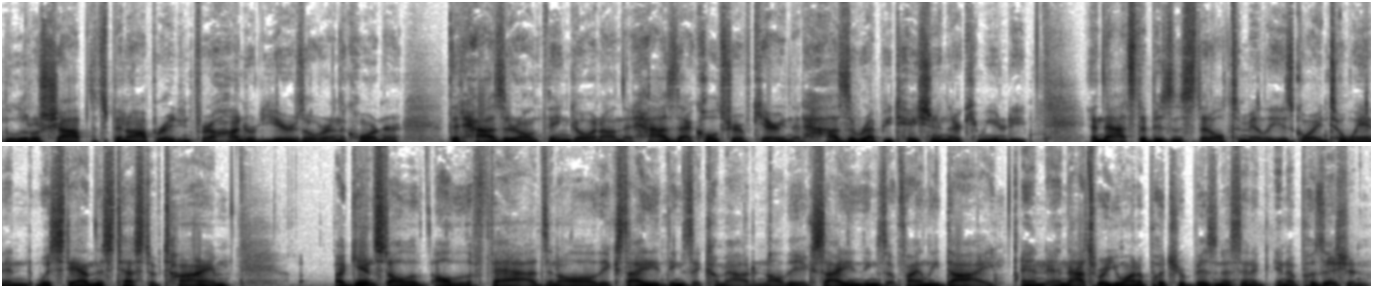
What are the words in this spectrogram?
the little shop that's been operating for 100 years over in the corner that has their own thing going on, that has that culture of caring, that has a reputation in their community. And that's the business that ultimately is going to win and withstand this test of time against all of all of the fads and all the exciting things that come out and all the exciting things that finally die. And and that's where you want to put your business in a in a position.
